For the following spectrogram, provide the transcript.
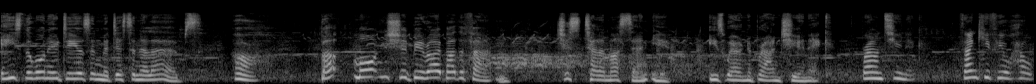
He's the one who deals in medicinal herbs. Oh, But Martin should be right by the fountain. Just tell him I sent you. He's wearing a brown tunic. brown tunic. Thank you for your help.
